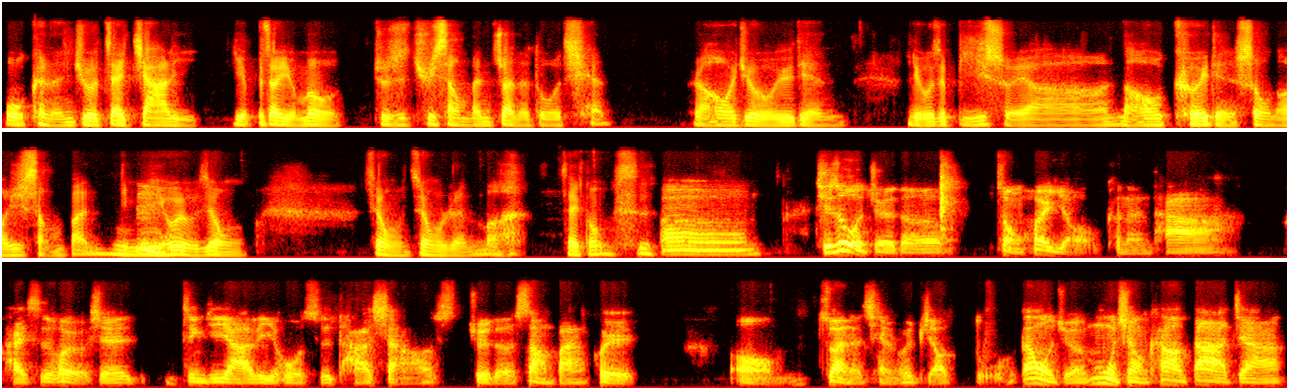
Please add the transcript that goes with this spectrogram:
我可能就在家里也不知道有没有就是去上班赚得多钱，然后就有点流着鼻水啊，然后咳一点嗽，然后去上班。你们也会有这种、嗯、这种这种人吗？在公司？嗯，其实我觉得总会有可能，他还是会有些经济压力，或是他想要觉得上班会。哦，赚的钱会比较多，但我觉得目前我看到大家，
